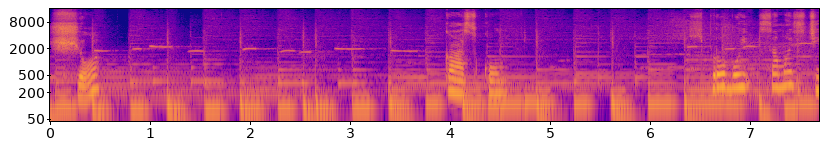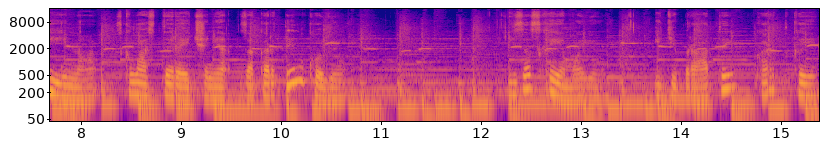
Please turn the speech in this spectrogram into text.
що? Казку. Спробуй самостійно скласти речення за картинкою і за схемою і дібрати картки.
